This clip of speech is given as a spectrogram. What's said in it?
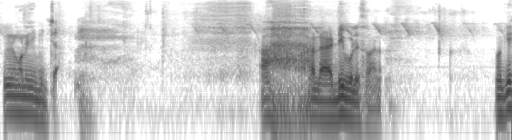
ഇതിനും കൂടെ ഞാൻ വിച്ച അല്ല അടിപൊളി സാധനം. ഓക്കെ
